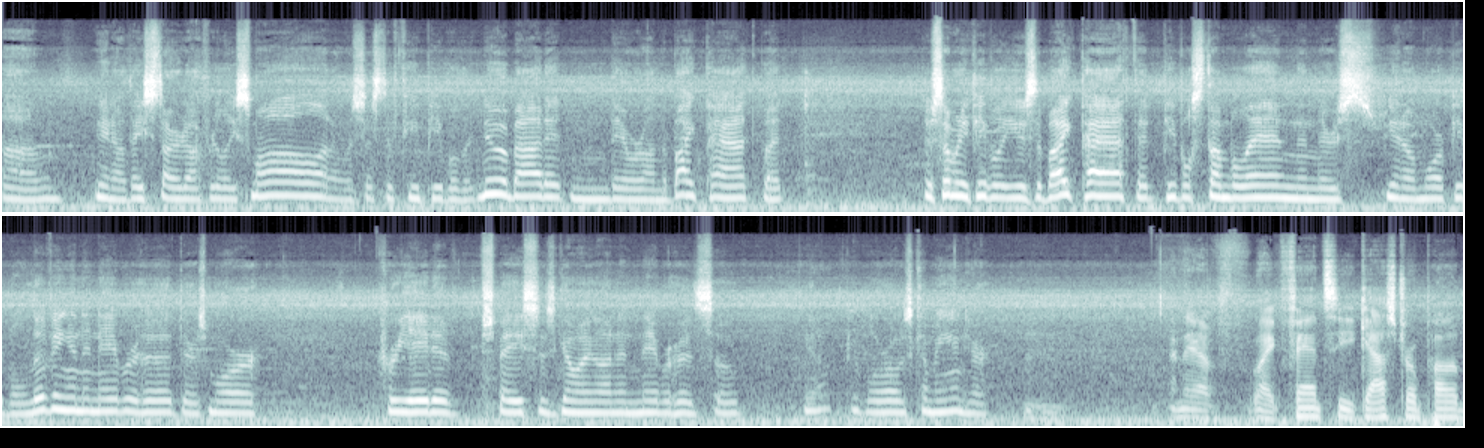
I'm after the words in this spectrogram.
Um, you know, they started off really small, and it was just a few people that knew about it, and they were on the bike path, but there's so many people that use the bike path that people stumble in and there's you know more people living in the neighborhood there's more creative spaces going on in the neighborhood so you know people are always coming in here And they have like fancy gastropub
